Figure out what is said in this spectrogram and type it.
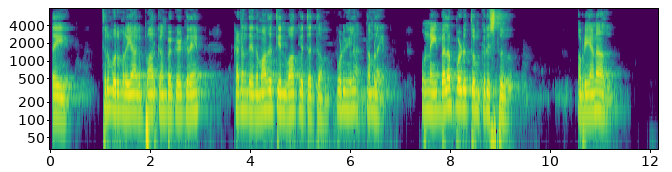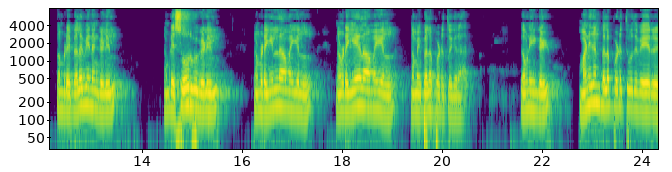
அதை திரும்ப ஒரு முறையாக பார்க்க அன்பை கேட்கிறேன். கடந்த இந்த மாதத்தின் வாக்கு தத்தம் போடுவீங்களா? தம்லைன் உன்னை பலப்படுத்தும் கிறிஸ்து. அப்படியானால் நம்முடைய பலவீனங்களில் நம்முடைய சோர்வுகளில் நம்முடைய இல்லாமையில் நம்முடைய இயலாமையில் நம்மை பலப்படுத்துகிறார். கவனியுங்கள் மனிதன் பலப்படுத்துவது வேறு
